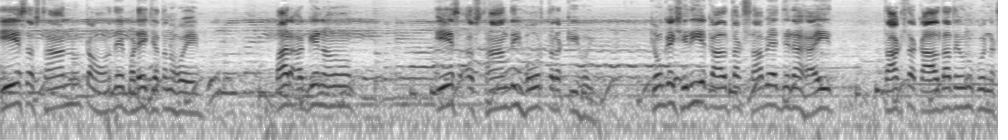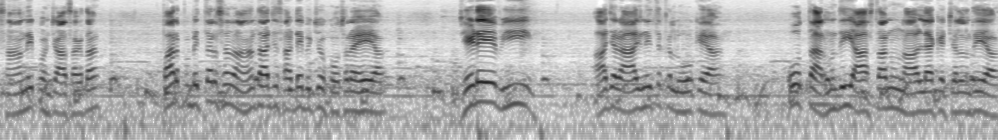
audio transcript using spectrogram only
ਇਸ ਸਥਾਨ ਨੂੰ ਢਾਉਣ ਦੇ ਬੜੇ ਯਤਨ ਹੋਏ, ਪਰ ਅੱਗੇ ਨਾਲੋਂ ਇਸ ਅਸਥਾਨ ਦੀ ਹੋਰ ਤਰੱਕੀ ਹੋਈ। ਕਿਉਂਕਿ ਸ੍ਰੀ ਅਕਾਲ ਤਖਤ ਸਾਹਿਬ ਹੈ ਜਿਹੜਾ ਹੈ ਹੀ ਤਾਕਤ ਅਕਾਲ ਦਾ ਤੇ ਉਹਨੂੰ ਕੋਈ ਨੁਕਸਾਨ ਨਹੀਂ ਪਹੁੰਚਾ ਸਕਦਾ। ਪਰ ਪਵਿੱਤਰ ਸਿਧਾਂਤ ਅੱਜ ਸਾਡੇ ਵਿੱਚੋਂ ਖੁੱਸ ਰਹੇ ਆ। ਜਿਹੜੇ ਵੀ ਅੱਜ ਰਾਜਨੀਤਿਕ ਲੋਕ ਆ, ਉਹ ਧਰਮ ਦੀ ਆਸਥਾ ਨੂੰ ਨਾਲ ਲੈ ਕੇ ਚੱਲਦੇ ਆ।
